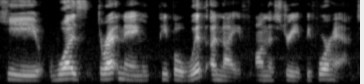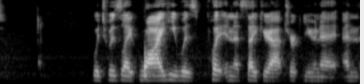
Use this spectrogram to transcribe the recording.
he was threatening people with a knife on the street beforehand which was like why he was put in a psychiatric unit and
